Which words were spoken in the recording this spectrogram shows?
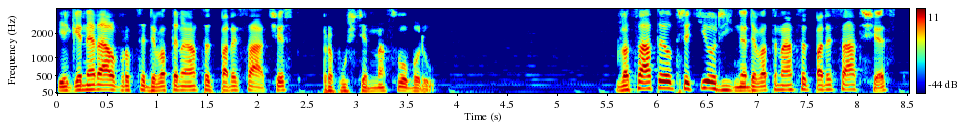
je generál v roce 1956 propuštěn na svobodu. 23. října 1956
